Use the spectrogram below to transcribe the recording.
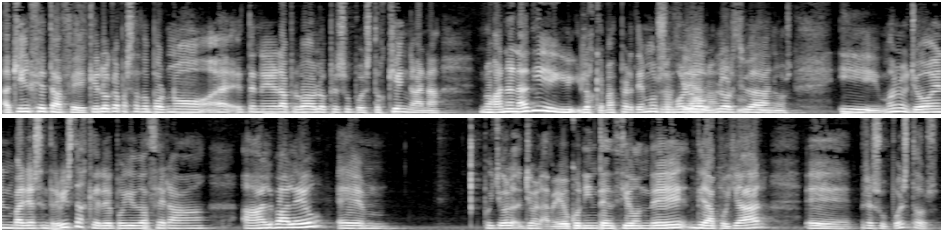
aquí en Getafe, ¿qué es lo que ha pasado por no eh, tener aprobados los presupuestos? ¿Quién gana? No gana nadie y, los que más perdemos somos los, ciudadanos. Y bueno, yo en varias entrevistas que le he podido hacer a, Alba Leo, em, pues yo, yo la veo con intención de, de apoyar eh, presupuestos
